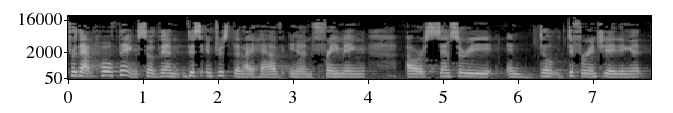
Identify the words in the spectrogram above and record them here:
for that whole thing. So then, this interest that I have in framing our sensory and di- differentiating it,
